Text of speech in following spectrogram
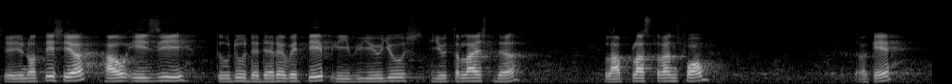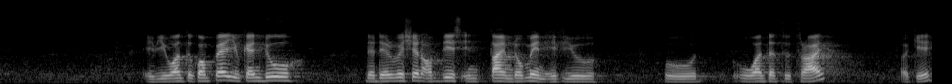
So you notice here how easy to do the derivative if you use utilize the Laplace transform. Okay? If you want to compare, you can do the derivation of this in time domain if you who wanted to try okay,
